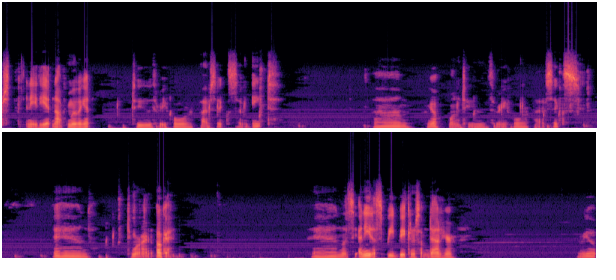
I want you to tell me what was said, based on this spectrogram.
Just an idiot not moving it. Two, three, four, five, six, seven, eight. Um, here we go. One, two, three, four, five, six. And two more iron. Okay. And let's see. I need a speed beacon or something down here. There we go.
